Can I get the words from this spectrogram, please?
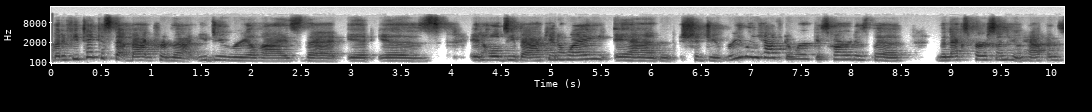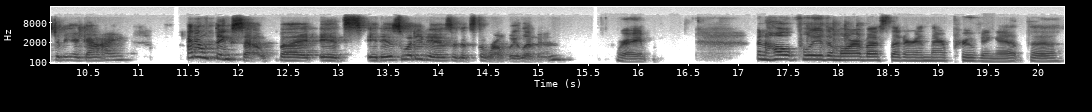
But if you take a step back from that, you do realize that it is it holds you back in a way. And should you really have to work as hard as the the next person who happens to be a guy? I don't think so, but it's it is what it is and it's the world we live in. Right. And hopefully the more of us that are in there proving it, the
